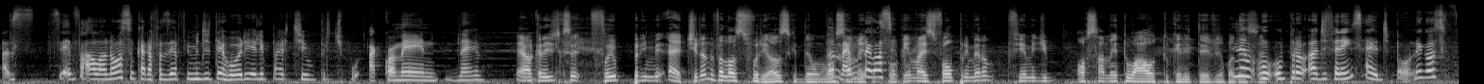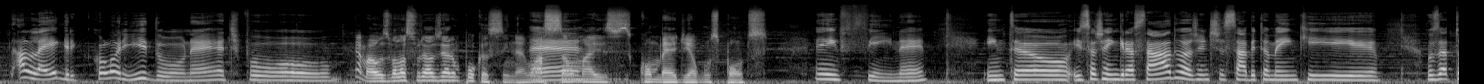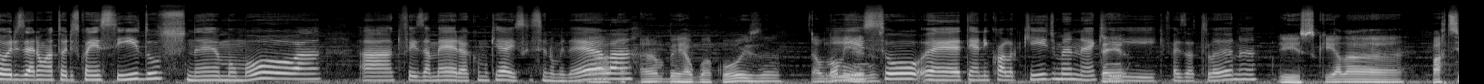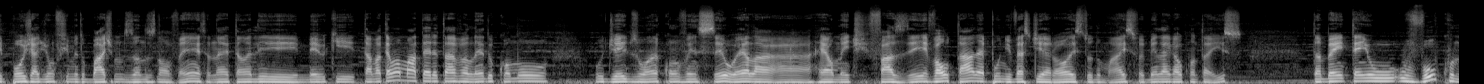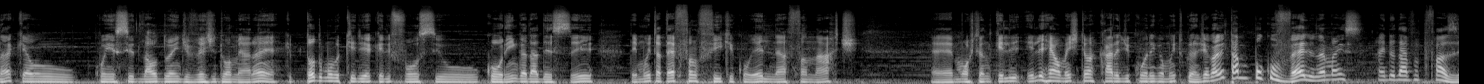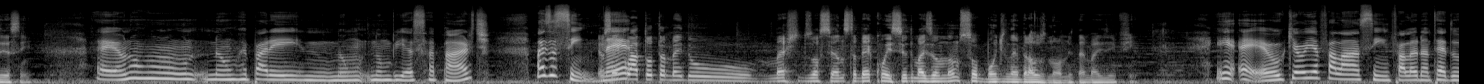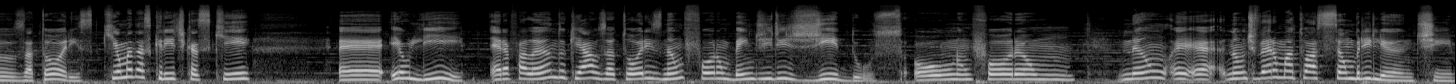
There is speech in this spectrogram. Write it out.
você fala, nossa, o cara fazia filme de terror e ele partiu pro, tipo, Aquaman, né? É, eu acredito que foi o primeiro. É, tirando Velozes Furiosos, que deu um Não, o orçamento negócio- um pouquinho, mas foi o primeiro filme de orçamento alto que ele teve Não, o- o a diferença é, tipo, um negócio alegre, colorido, né? Tipo, É, mas os Velozes Furiosos já eram um pouco assim, né? Uma É. ação mais comédia em alguns pontos. Enfim, né? Então, isso achei engraçado. A gente sabe também que os atores eram atores conhecidos, né? Momoa, a que fez a Mera, como que é? Esqueci o nome dela. A- Amber alguma coisa. É o nome? Isso, é, tem a Nicole Kidman, né? Que, Tem- que faz a Atlana. Isso, que ela participou já de um filme do Batman dos anos 90, né? Então ele meio que. Tava até uma matéria, tava lendo como o James Wan convenceu ela a realmente fazer, voltar, né, pro universo de heróis e tudo mais. Foi bem legal quanto a isso. Também tem o, o Vulco, né? Que é o conhecido lá, o Duende Verde do Homem-Aranha. Que todo mundo queria que ele fosse o Coringa da DC. Tem muito até fanfic com ele, né? Fanart. É, mostrando que ele, ele realmente tem uma cara de Coringa muito grande. Agora ele tá um pouco velho, né? Mas ainda dava pra fazer, assim. É, eu não, não reparei, não, não vi essa parte. Mas assim, Eu sei né? que o ator também do Mestre dos Oceanos também é conhecido, mas eu não sou bom de lembrar os nomes, né? Mas enfim. É, é, o que eu ia falar, assim, falando até dos atores, que uma das críticas que é, eu li era falando que ah, os atores não foram bem dirigidos, ou não foram. não, é, é, não tiveram uma atuação brilhante.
